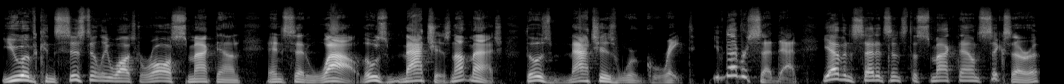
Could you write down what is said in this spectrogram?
you have consistently watched Raw, SmackDown, and said, wow, those matches, not match, those matches were great. You've never said that. You haven't said it since the SmackDown 6 era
